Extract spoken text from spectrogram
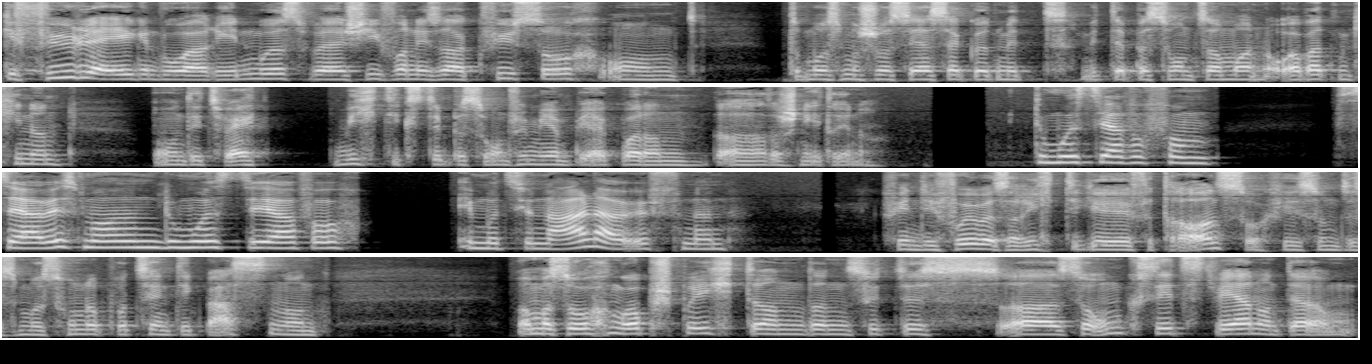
Gefühle irgendwo auch reden muss, weil Skifahren ist auch eine Gefühlssache und da muss man schon sehr, sehr gut mit, mit der Person zusammenarbeiten können. Und jetzt wichtigste Person für mich am Berg war dann der, der Schneetrainer. Du musst dich einfach vom Service machen, du musst dich einfach emotional eröffnen. Finde ich voll, weil es eine richtige Vertrauenssache ist und es muss hundertprozentig passen und wenn man Sachen abspricht, dann, dann sollte es äh, so umgesetzt werden und der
